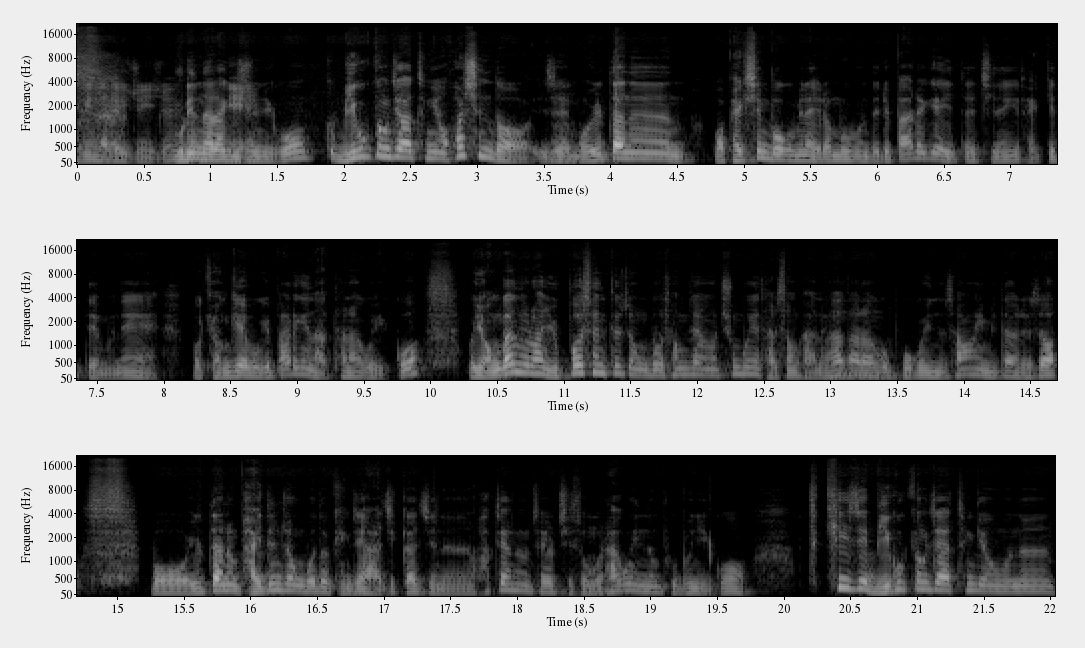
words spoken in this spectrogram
우리나라 기준이죠. 우리나라 이건. 예. 기준이고 그 미국 경제 같은 경우 는 훨씬 더 이제 음. 뭐 일단은 뭐 백신 보급이나 이런 부분들이 빠르게 일단 진행이 됐기 때문에 뭐 경기 회복이 빠르게 나타나고 있고 뭐 연간으로 한 6% 정도 성장은 충분히 달성 가능하다라고 음. 보고 있는 상황입니다. 그래서 뭐 일단은 바이든 정부도 굉장히 아직까지는 확장 정책을 지속을 음. 하고 있는 부분이고 특히 이제 미국 경제 같은 경우는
